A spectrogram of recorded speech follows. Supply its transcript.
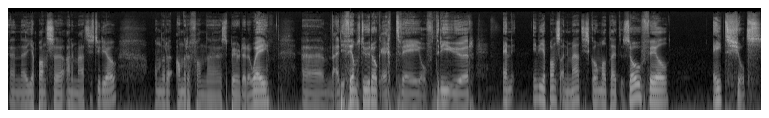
Een eh, Japanse animatiestudio. Onder andere van eh, Spirited Away. Ehm, nou, en die films duren ook echt twee of drie uur. En in die Japanse animaties komen altijd zoveel eetshots.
